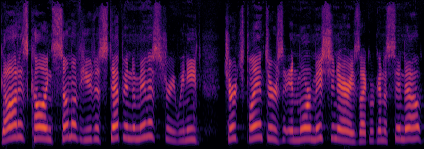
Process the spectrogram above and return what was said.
God is calling some of you to step into ministry. We need church planters and more missionaries, like we're going to send out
